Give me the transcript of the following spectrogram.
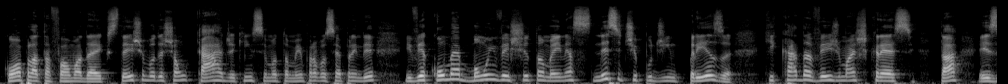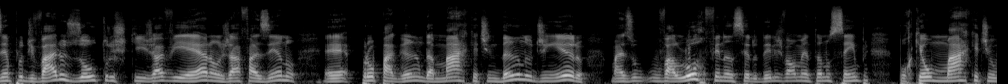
com a plataforma da Xstation. Vou deixar um card aqui em cima também para você aprender e ver como é bom investir também nesse, nesse tipo de empresa que cada vez mais cresce, tá? Exemplo de vários outros que já vieram, já fazendo é, propaganda, marketing, dando dinheiro, mas o, o, valor financeiro deles vai aumentando sempre porque o marketing,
